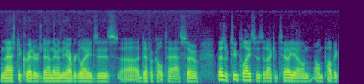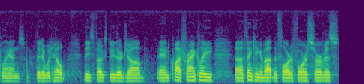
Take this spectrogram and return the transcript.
nasty critters down there in the Everglades is uh, a difficult task. So those are two places that I could tell you on, on public lands that it would help these folks do their job. And quite frankly, uh, thinking about the Florida Forest Service,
